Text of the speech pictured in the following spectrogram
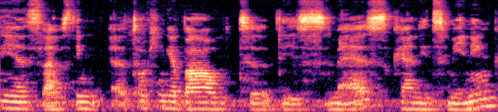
yes, I was think, uh, talking about uh, this mask and its meaning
